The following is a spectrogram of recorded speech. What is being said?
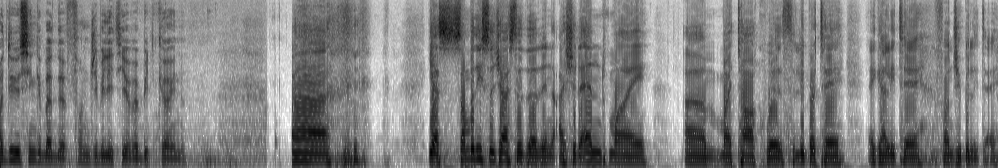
What do you think about the fungibility of a Bitcoin? Uh, yes, somebody suggested that in, I should end my um, my talk with liberté, égalité, fungibilité.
